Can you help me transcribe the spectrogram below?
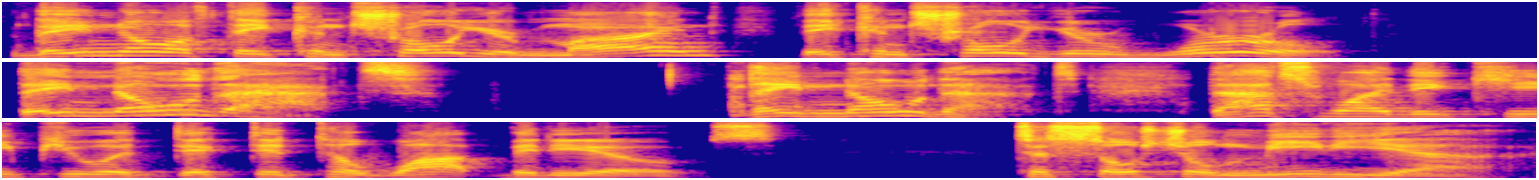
They know if they control your mind, they control your world. They know that. They know that. That's why they keep you addicted to WAP videos, to social media,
